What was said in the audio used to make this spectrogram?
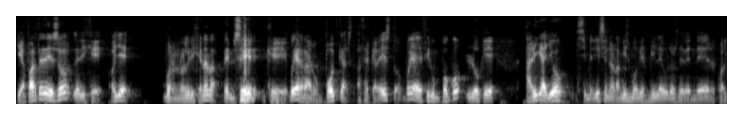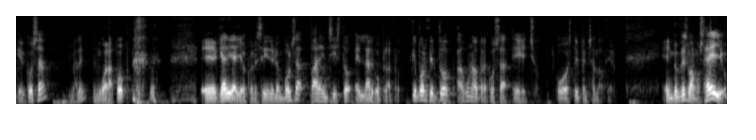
y aparte de eso le dije, oye, bueno, no le dije nada, pensé que voy a grabar un podcast acerca de esto. Voy a decir un poco lo que haría yo si me diesen ahora mismo 10.000 euros de vender cualquier cosa, ¿vale? En Wallapop. eh, ¿Qué haría yo con ese dinero en bolsa para, insisto, el largo plazo? Que por cierto, alguna otra cosa he hecho o estoy pensando hacer. Entonces vamos a ello.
